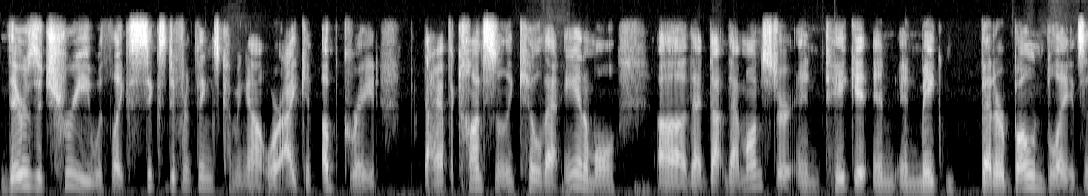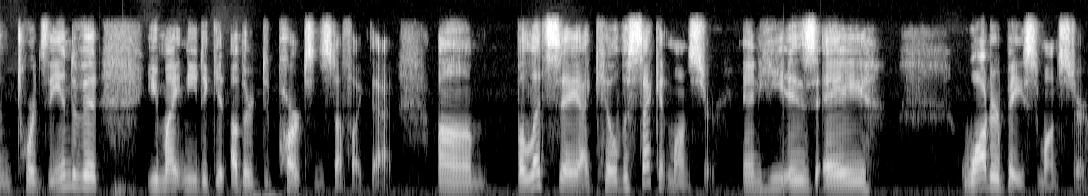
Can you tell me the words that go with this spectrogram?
There's a tree with like six different things coming out where I can upgrade I have to constantly kill that animal, uh, that that monster, and take it and and make better bone blades. And towards the end of it, you might need to get other parts and stuff like that. Um, but let's say I kill the second monster, and he is a water-based monster.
